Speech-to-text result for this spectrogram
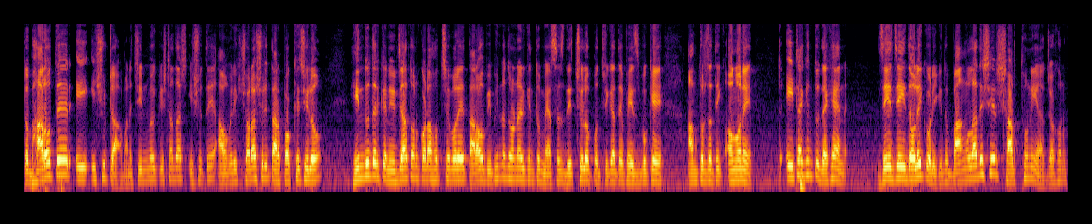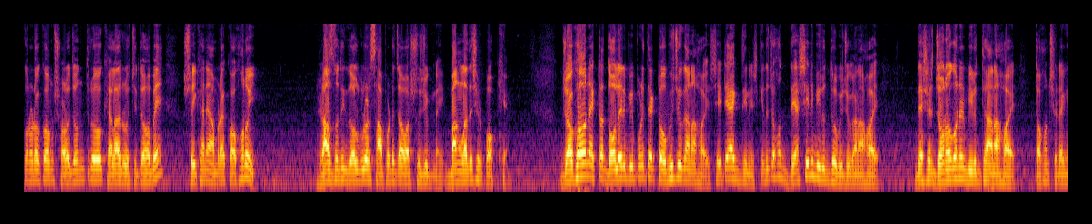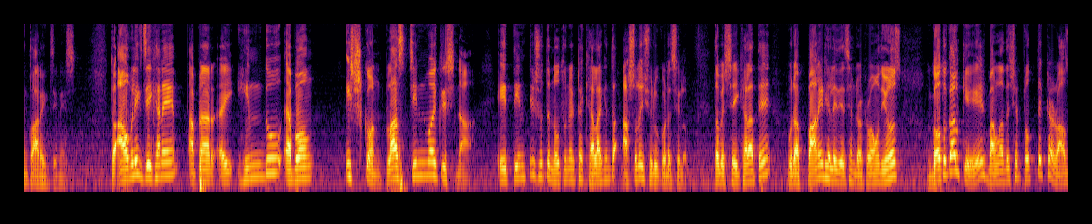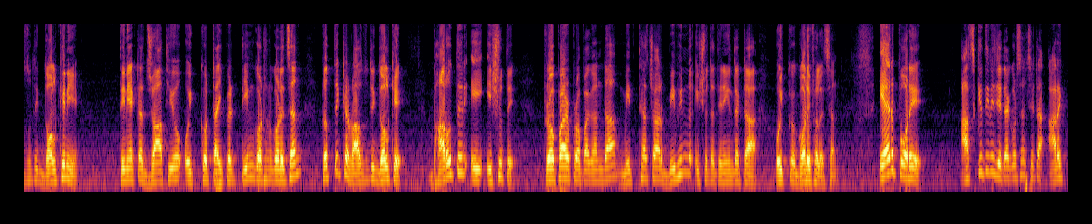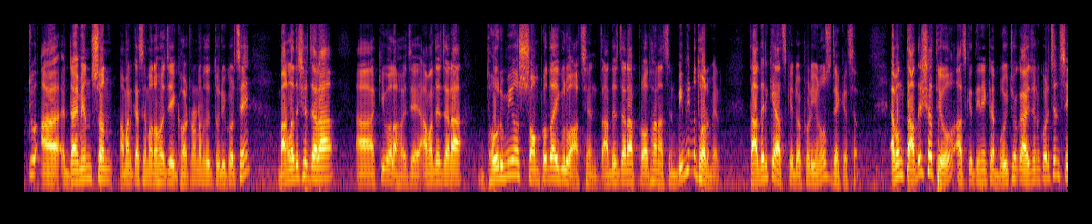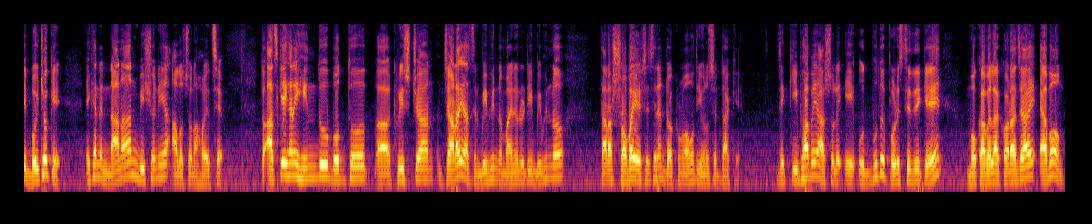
তো ভারতের এই ইস্যুটা মানে চিন্ময় কৃষ্ণদাস ইস্যুতে আওয়ামী লীগ সরাসরি তার পক্ষে ছিল। হিন্দুদেরকে নির্যাতন করা হচ্ছে বলে তারাও বিভিন্ন ধরনের কিন্তু মেসেজ দিচ্ছিল পত্রিকাতে ফেসবুকে আন্তর্জাতিক অঙ্গনে। তো এইটা কিন্তু দেখেন, যে যেই দলেই করি, কিন্তু বাংলাদেশের স্বার্থ নিয়ে যখন কোনো রকম ষড়যন্ত্র, খেলা রচিত হবে সেইখানে আমরা কখনোই রাজনৈতিক দলগুলোর সাপোর্টে যাওয়ার সুযোগ নাই, বাংলাদেশের পক্ষে। যখন একটা দলের বিপরীতে একটা অভিযোগ আনা হয়, সেটা এক জিনিস, কিন্তু যখন দেশের বিরুদ্ধে অভিযোগ আনা হয়, দেশের জনগণের বিরুদ্ধে আনা হয়, তখন সেটা কিন্তু আরেক জিনিস। তো আওয়ামী লীগ যেখানে আপনার এই হিন্দু এবং ইস্কন প্লাস চিন্ময় কৃষ্ণা, এই তিনটি সাথে নতুন একটা খেলা কিন্তু আসলেই শুরু করেছিল। তবে সেই খেলাতে পুরা পানি ঢেলে দিয়েছেন ডক্টর মোহাম্মদ ইউনুস। গতকালকে বাংলাদেশের প্রত্যেকটা রাজনৈতিক দলকে নিয়ে তিনি একটা জাতীয় ঐক্য টাইপের টিম গঠন করেছেন। প্রত্যেকটা রাজনৈতিক দলকে ভারতের এই ইস্যুতে প্রপার প্রপাগান্ডা মিথ্যাচার, বিভিন্ন ইস্যুতে তিনি কিন্তু একটা ঐক্য গড়ে ফেলেছেন। এরপরে আজকে তিনি যেটা করছেন, সেটা আরেকটু ডাইমেনশন আমার কাছে মনে হয় যে এই ঘটনাটা আমাদের তৈরি করছে। বাংলাদেশের যারা কি বলা হয় যে, আমাদের যারা ধর্মীয় সম্প্রদায়গুলো আছেন, তাদের যারা প্রধান আছেন, বিভিন্ন ধর্মের, তাদেরকে আজকে ডক্টর ইউনুস ডেকেছেন। এবং তাদের সাথেও আজকে তিনি একটা বৈঠক আয়োজন করেছেন। সেই বৈঠকে এখানে নানান বিষয় নিয়ে আলোচনা হয়েছে। তো আজকে এখানে হিন্দু, বৌদ্ধ খ্রিস্টান যারাই আছেন, বিভিন্ন মাইনরিটি বিভিন্ন, তারা সবাই এসেছিলেন ডক্টর মোহাম্মদ ইউনুসের ডাকে। যে কীভাবে আসলে এই উদ্ভূত পরিস্থিতিকে মোকাবেলা করা যায় এবং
